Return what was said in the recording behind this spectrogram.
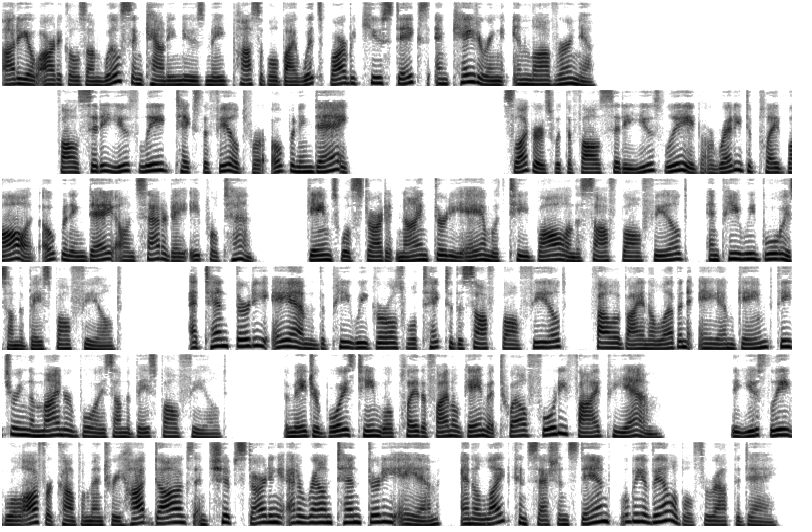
Audio articles on Wilson County News made possible by Witt's Barbecue Steaks and Catering in La Vernia. Falls City Youth League takes the field for opening day. Sluggers with the Falls City Youth League are ready to play ball at opening day on Saturday, April 10. Games will start at 9:30 a.m. with T-ball on the softball field and Pee Wee boys on the baseball field. At 10:30 a.m., the Pee Wee girls will take to the softball field, followed by an 11 a.m. game featuring the minor boys on the baseball field. The major boys team will play the final game at 12:45 p.m. The Youth League will offer complimentary hot dogs and chips starting at around 10:30 a.m., and a light concession stand will be available throughout the day.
